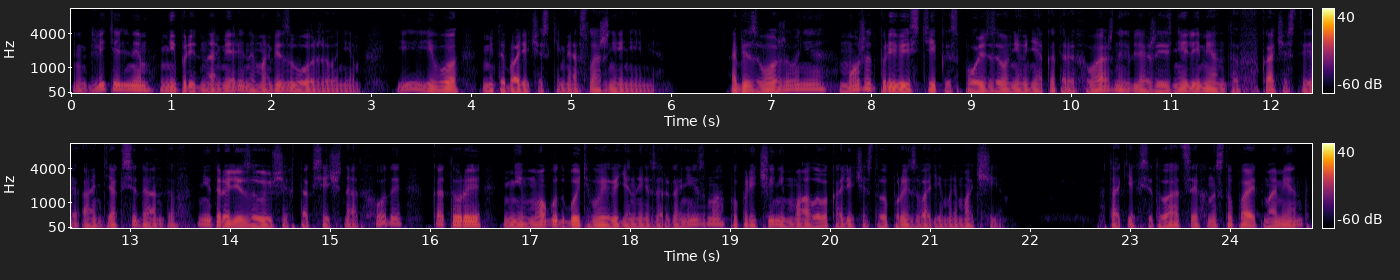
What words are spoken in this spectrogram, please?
длительным непреднамеренным обезвоживанием и его метаболическими осложнениями. Обезвоживание может привести к использованию некоторых важных для жизни элементов в качестве антиоксидантов, нейтрализующих токсичные отходы, которые не могут быть выведены из организма по причине малого количества производимой мочи. В таких ситуациях наступает момент,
